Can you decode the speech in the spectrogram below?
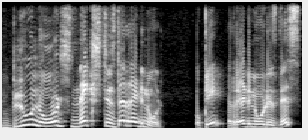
Blue nodes next is the red node. Okay red node is this.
